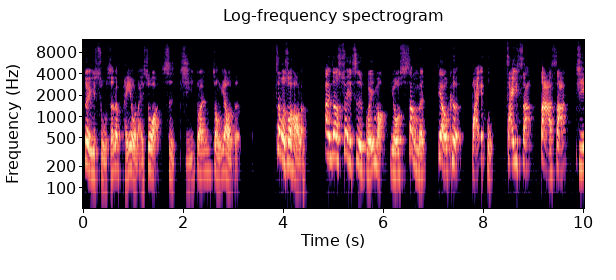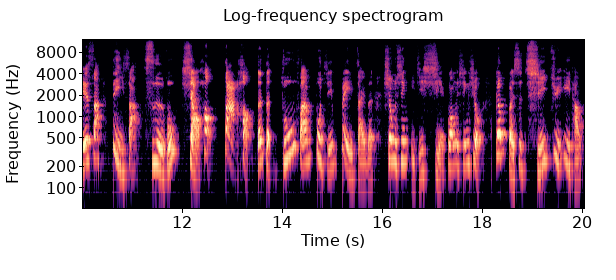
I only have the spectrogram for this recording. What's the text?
对于属蛇的朋友来说啊，是极端重要的。这么说好了，按照岁次癸卯有上门吊客、白虎、灾杀、大杀、劫杀、地杀、死符、小号。大号等等，竹繁不及被宰的凶星以及血光星宿，根本是齐聚一堂，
